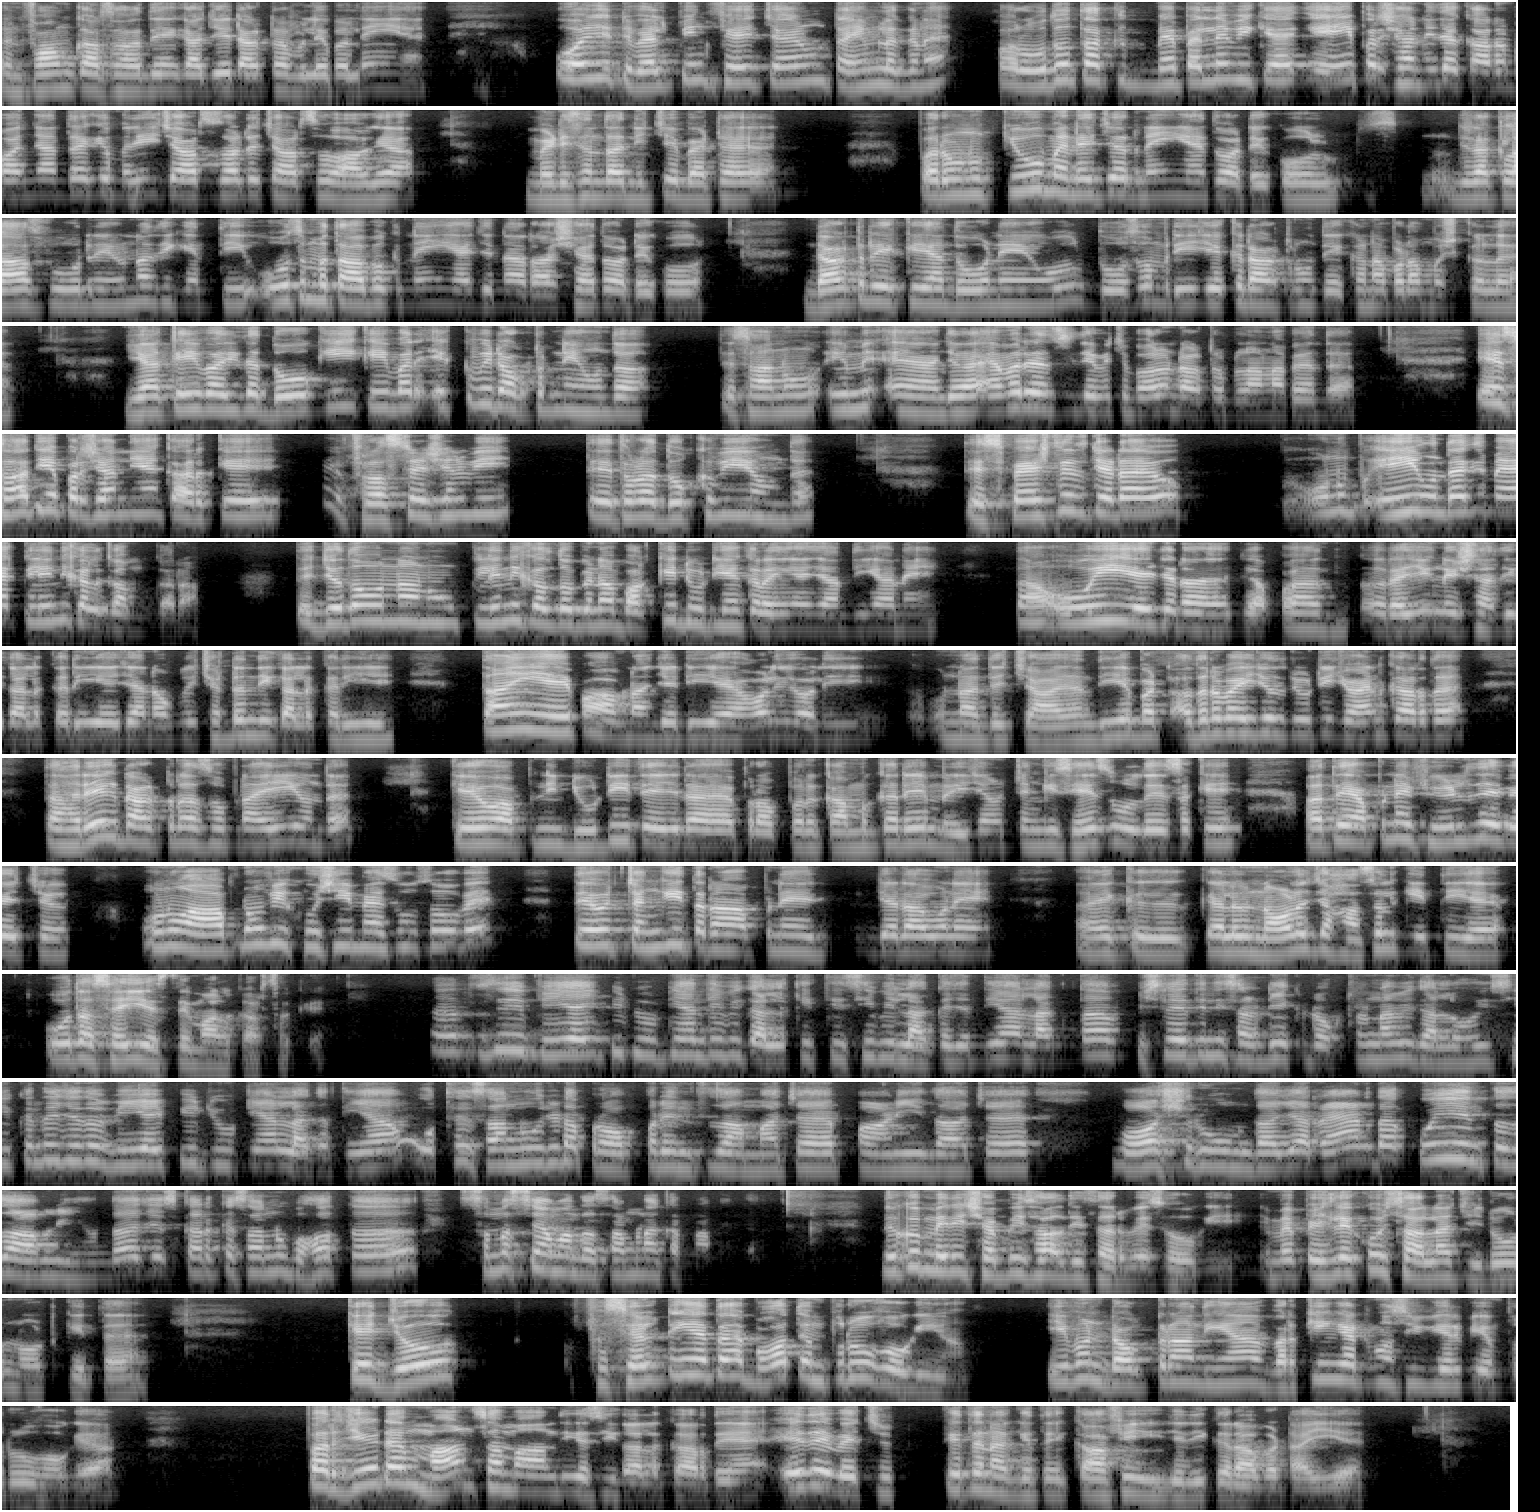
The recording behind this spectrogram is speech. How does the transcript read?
ਇਨਫੋਰਮ ਕਰ ਸਕਦੇ ਹਾਂ ਕਿ ਅੱਜ ਇਹ ਡਾਕਟਰ ਅਵੇਲੇਬਲ ਨਹੀਂ ਹੈ। ਉਹ ਜੇ ਡਿਵੈਲਪਿੰਗ ਫੇਜ਼ ਚ ਹੈ, ਉਹਨੂੰ ਟਾਈਮ ਲੱਗਣਾ ਹੈ ਪਰ ਉਦੋਂ ਤੱਕ ਮੈਂ ਪਹਿਲੇ ਵੀ ਕਿਹਾ ਕਿ ਇਹੀ ਪਰੇਸ਼ਾਨੀ ਦਾ ਕਾਰਨ ਬਣ ਜਾਂਦਾ ਹੈ ਕਿ ਮਰੀਜ਼ 400 450 ਆ ਗਿਆ ਮੈਡੀਸਨ ਦਾ ਨੀਚੇ ਬੈਠਾ ਹੈ। ਪਰ ਉਹਨੂੰ ਕਿਉਂ ਮੈਨੇਜਰ ਨਹੀਂ ਹੈ ਤੁਹਾਡੇ ਕੋਲ? ਜਿਹੜਾ ਕਲਾਸ 4 ਨੇ ਉਹਨਾਂ ਦੀ ਗਿਣਤੀ ਉਸ ਮੁਤਾਬਕ ਨਹੀਂ ਹੈ ਜਿੰਨਾ ਰਸ਼ ਹੈ ਤੁਹਾਡੇ ਕੋਲ। ਡਾਕਟਰ ਇੱਕ ਜਾਂ ਦੋ ਨੇ, ਉਹ 200 ਮਰੀਜ਼ ਇੱਕ ਡਾਕਟਰ ਨੂੰ ਦੇਖਣਾ ਬੜਾ ਮੁਸ਼ਕਲ ਹੈ। ਜਾਂ ਕਈ ਵਾਰੀ ਤਾਂ ਦੋ ਕੀ, ਕਈ ਵਾਰ ਇੱਕ ਵੀ ਡਾਕਟਰ ਨਹੀਂ ਹੁੰਦਾ ਤੇ ਸਾਨੂੰ ਇਮ- ਜਿਹੜਾ ਐਮਰਜੈਂਸੀ ਦੇ ਵਿੱਚ ਬਾਹਰੋਂ ਡਾਕਟਰ ਬੁਲਾਉਣਾ ਪੈਂਦਾ ਇਹ ਸਾਰੀਆਂ ਪਰੇਸ਼ਾਨੀਆਂ ਕਰਕੇ ਫਰਸਟ੍ਰੇਸ਼ਨ ਵੀ ਤੇ ਥੋੜਾ ਦੁੱਖ ਵੀ ਹੁੰਦਾ ਤੇ ਸਪੈਸ਼ਲਿਸਟ ਜਿਹੜਾ ਹੈ ਉਹ, ਉਹਨੂੰ ਇਹੀ ਹੁੰਦਾ ਕਿ ਮੈਂ ਕਲੀਨਿਕਲ ਕੰਮ ਕਰਾਂ। ਤੇ ਜਦੋਂ ਉਹਨਾਂ ਨੂੰ ਕਲੀਨਿਕਲ ਤੋਂ ਬਿਨਾ ਬਾਕੀ ਡਿਊਟੀਆਂ ਕਰਾਈਆਂ ਜਾਂਦੀਆਂ ਨੇ, ਤਾਂ ਉਹੀ ਇਹ ਜਿਹੜਾ ਜੇ ਆਪਾਂ ਰੈਜ਼ਿਗਨੇਸ਼ਨ ਦੀ ਗੱਲ ਕਰੀਏ ਜਾਂ ਨੌਕਰੀ ਛੱਡਣ ਦੀ ਗੱਲ ਕਰੀਏ, ਤਾਂ ਹੀ ਇਹ ਭਾਵਨਾ ਜਿਹੜੀ ਹੈ ਹੌਲੀ ਹੌਲੀ ਉਹਨਾਂ ਦੇ ਚ ਆ ਜਾਂਦੀ ਹੈ। ਬਟ ਅਦਰਵਾਈਜ਼ ਜਦੋਂ ਡਿਊਟੀ ਜੁਆਇਨ ਕਰਦਾ ਤਾਂ ਹਰੇਕ ਡਾਕਟਰ ਦਾ ਸੁਪਨਾ ਇਹੀ ਹੁੰਦਾ ਕਿ ਉਹ ਆਪਣੀ ਡਿਊਟੀ ਤੇ ਜਿਹੜਾ ਹੈ ਪ੍ਰੋਪਰ ਕੰਮ ਕਰੇ, ਮਰੀਜ਼ਾਂ ਨੂੰ ਚੰਗੀ ਸਿਹਤ ਸਹੂਲਤ ਦੇ ਸਕੇ ਅਤੇ ਆਪਣੇ ਫੀਲਡ ਦੇ ਵਿੱਚ ਉਹਨੂੰ ਆਪ ਨੂੰ ਵੀ ਖੁਸ਼ੀ ਮਹਿਸੂਸ ਹੋਵੇ ਤੇ ਉਹ ਚੰਗੀ ਤਰ੍ਹਾਂ ਆਪਣੇ ਜਿਹੜਾ ਉਹਨੇ ਇੱਕ ਕਹ ਲਓ ਨੌਲੇਜ ਹਾਸਲ ਕੀਤੀ ਹੈ ਉਹਦਾ ਸਹੀ ਇਸਤੇਮਾਲ ਕਰ ਸਕੇ। ਤੁਸੀਂ ਵੀਆਈਪੀ ਡਿਊਟੀਆਂ ਦੀ ਵੀ ਗੱਲ ਕੀਤੀ ਸੀ ਵੀ ਲੱਗ ਜਾਂਦੀਆਂ। ਲੱਗਦਾ ਪਿਛਲੇ ਦਿਨੀ ਸਾਡੀ ਇੱਕ ਡਾਕਟਰ ਨਾਲ ਵੀ ਗੱਲ ਹੋਈ ਸੀ। ਕਹਿੰਦੇ ਜਦੋਂ ਵੀਆਈਪੀ ਡਿਊਟੀਆਂ ਲੱਗਦੀਆਂ ਉੱਥੇ ਸਾਨੂੰ ਜਿਹੜਾ ਪ੍ਰੋਪਰ ਇੰਤਜ਼ਾਮਾਂ ਚਾਹੇ ਪਾਣੀ ਦਾ ਚਾਹੇ ਵਾਸ਼ਰੂਮ ਦਾ ਜਾਂ ਰਹਿਣ ਦਾ ਕੋਈ ਇੰਤਜ਼ਾਮ ਨਹੀਂ ਹੁੰਦਾ ਜਿਸ ਕਰਕੇ ਸਾਨੂੰ ਬਹੁਤ ਸਮੱਸਿਆਵਾਂ ਦਾ ਸਾਹਮਣਾ ਕਰਨਾ ਪੈਂਦਾ। ਦੇਖੋ ਮੇਰੀ 26 ਸਾਲ ਦੀ ਸਰਵਿਸ ਹੋ ਗਈ। ਮੈਂ ਪਿਛਲੇ ਕੁਝ ਸਾਲਾਂ 'ਚ ਜ਼ਰੂਰ ਨੋਟ ਕੀਤਾ ਹੈ ਕਿ ਜੋ ਫੈਸਿਲਿਟੀਆਂ ਤਾਂ ਬਹੁਤ ਇੰਪਰੂਵ ਹੋ ਗਈਆਂ। ਈਵਨ ਡਾਕਟਰਾਂ ਦੀਆਂ ਵਰਕਿੰਗ ਐਟਮੋਸਫੀਅਰ ਵੀ ਇੰਪਰੂਵ ਹੋ ਗਿਆ। ਪਰ ਜਿਹੜਾ ਮਾਨ ਸਮਾਨ ਦੀ ਅਸੀਂ ਗੱਲ ਕਰਦੇ ਹਾਂ, ਇਹਦੇ ਵਿੱਚ ਕਿਤੇ ਨਾ ਕਿਤੇ ਕਾਫੀ ਜਿਹੜੀ ਗਿਰਾਵਟ ਆਈ ਹੈ।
